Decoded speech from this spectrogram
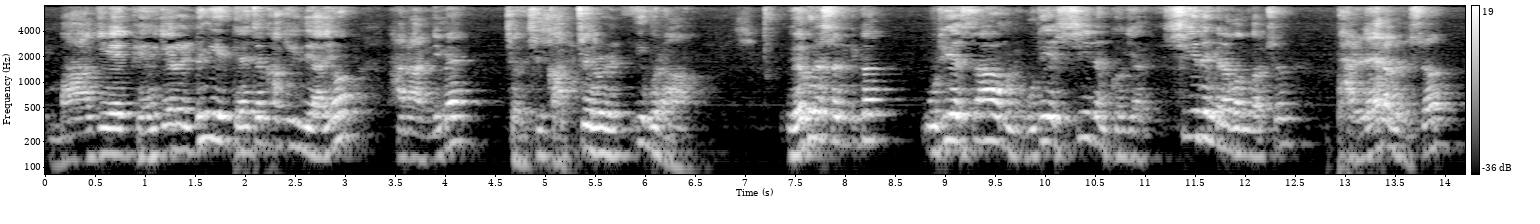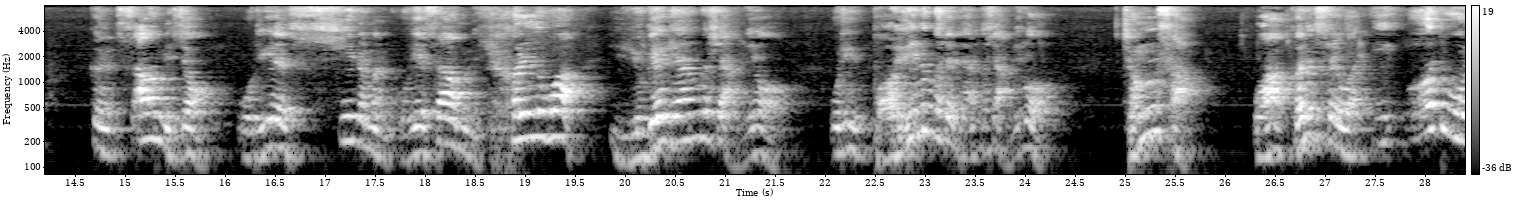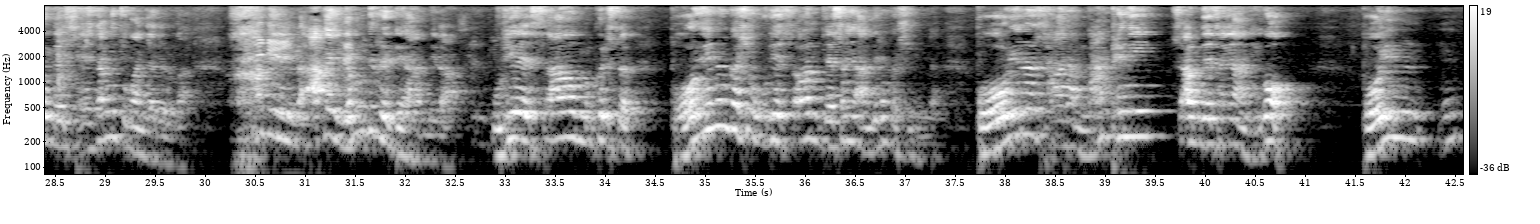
마귀의 괴계를 능히 대적하기 위하여 하나님의 전신 갑주를 입으라. 왜 그랬습니까? 우리의 싸움은 우리의 씨름 거기에 씨름이라고 하는 것은 발레라 그래서 그 싸움이죠. 우리의 씨름은 우리의 싸움은 혈과 육에 대한 것이 아니요. 우리 보이는 것에 대한 것이 아니고 정사 와 권세와 이 어두움의 세상의 주관자들과 하늘 악의 영들에 대합니다. 우리의 싸움은 그래서 보이는 것이 우리의 싸움 대상이 아니는 것입니다. 보이는 사람 남편이 싸움 대상이 아니고 보이는 응?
